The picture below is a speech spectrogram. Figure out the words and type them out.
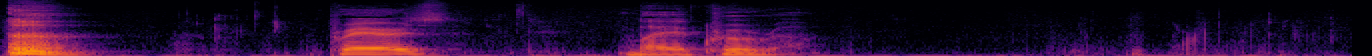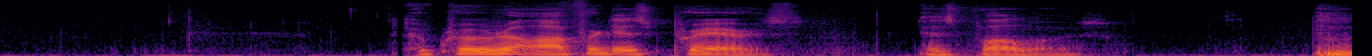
Prayers by Akrura. Akrura offered his prayers as follows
